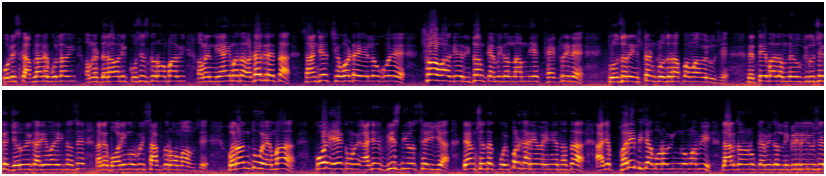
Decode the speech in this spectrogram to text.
પોલીસ કાફલાને બોલાવી, અમને ડરાવવાની કોશિશ કરવામાં આવી. અમે ન્યાયમાં તો અડગ રહેતા. સાંજે છેવટે એ લોકોએ છ વાગે રિધમ કેમિકલ નામની એક ફેક્ટરીને ક્લોઝર, ઇન્સ્ટન્ટ ક્લોઝર આપવામાં આવેલું છે. ને તે બાદ અમને એવું કીધું છે કે જરૂરી કાર્યવાહી થશે અને બોરિંગો બી સાફ કરવામાં આવશે. પરંતુ એમાં કોઈ એક આજે વીસ દિવસ થઈ ગયા. તેમ છતાં કોઈ પણ કાર્યવાહી ન થતાં. આજે ફરી બીજા બોરોવિંગોમાં બી લાલ કલરનું કેમિકલ નીકળી રહ્યું છે.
